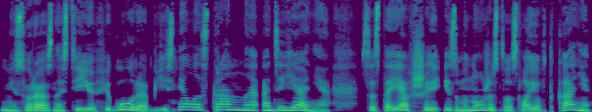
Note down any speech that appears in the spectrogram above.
Несуразность ее фигуры объясняла странное одеяние, состоявшее из множества слоев ткани,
